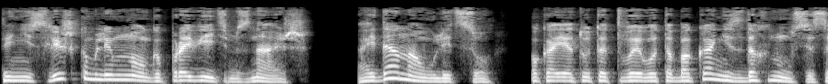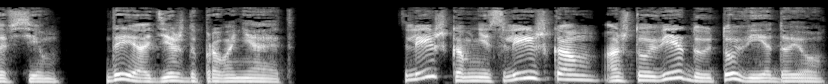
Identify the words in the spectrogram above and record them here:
Ты не слишком ли много про ведьм знаешь? Айда на улицу, пока я тут от твоего табака не сдохнулся совсем, да и одежда провоняет. Слишком, не слишком, а что ведаю, то ведаю,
